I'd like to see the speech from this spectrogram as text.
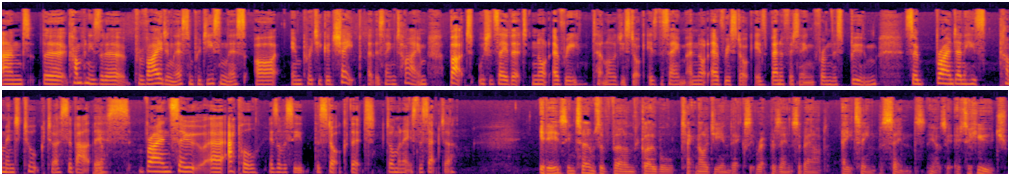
And the companies that are providing this and producing this are in pretty good shape at the same time. But we should say that not every technology stock is the same and not every stock is benefiting from this boom. So Brian Dennehy's come in to talk to us about this. Yep. Brian, so uh, Apple is obviously the stock that dominates the sector. It is in terms of um, the global technology index. It represents about eighteen percent. You know, it's a, it's a, huge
